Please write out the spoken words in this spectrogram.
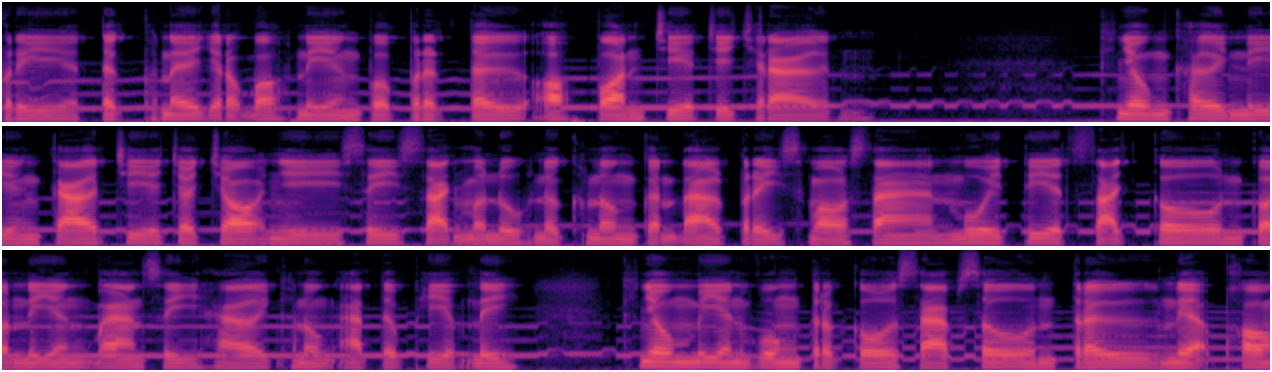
ព្រា ទឹកភ្នែករបស់នាងប្រព្រឹត្តទៅអស់ពាន់ជាតិជាច្រើន ខ្ញុំឃើញនាងកើតជាចចកញីស៊ីសាច់មនុស្សនៅក្នុងកណ្ដាលព្រៃស្មសាន មួយទៀតសាច់កូនក៏នាងបានស៊ីហើយក្នុងអត្តភាពនេះខ្ញុំមានវងត្រកូលសាបសូនត្រូវអ្នកផង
